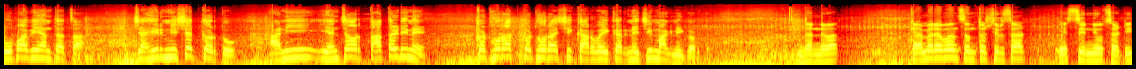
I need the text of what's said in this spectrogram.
उपअभियंत्याचा जाहीर निषेध करतो आणि यांच्यावर तातडीने कठोरात कठोर अशी कारवाई करण्याची मागणी करतो. धन्यवाद. Cameraman Santosh Shirsat S C न्यूजसाठी.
